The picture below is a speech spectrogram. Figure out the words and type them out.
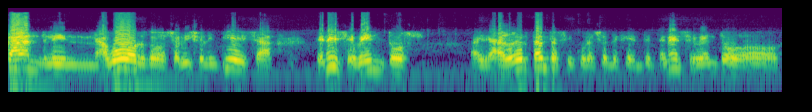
handling, a bordo, servicio de limpieza, tenés eventos, al haber tanta circulación de gente, tenés eventos,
